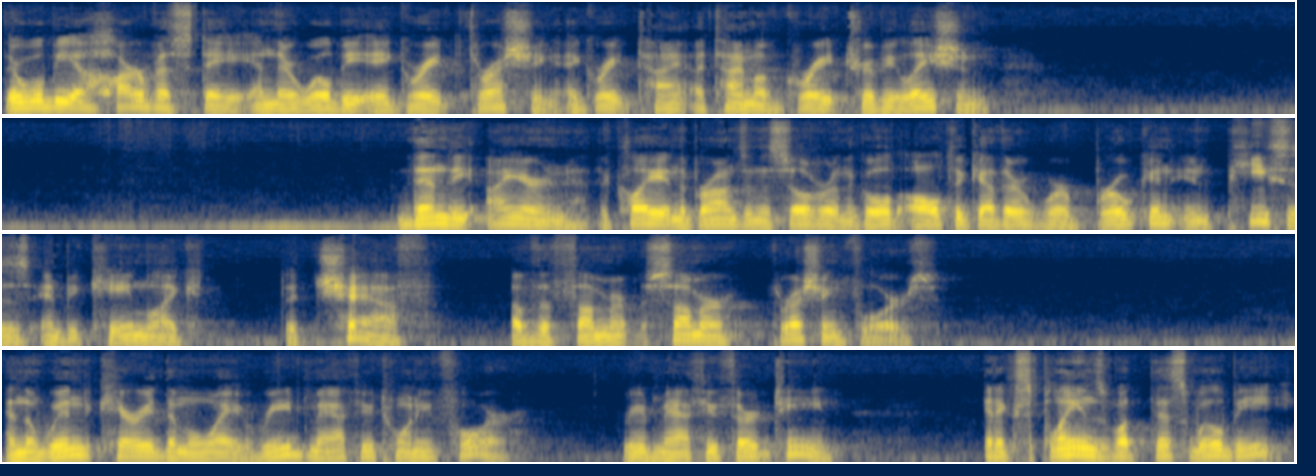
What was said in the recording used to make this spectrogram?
There will be a harvest day, and there will be a great threshing, a great time, a time of great tribulation. Then the iron, the clay, and the bronze, and the silver, and the gold all together were broken in pieces and became like the chaff of the summer threshing floors. And the wind carried them away. Read Matthew 24. Read Matthew 13. It explains what this will be.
